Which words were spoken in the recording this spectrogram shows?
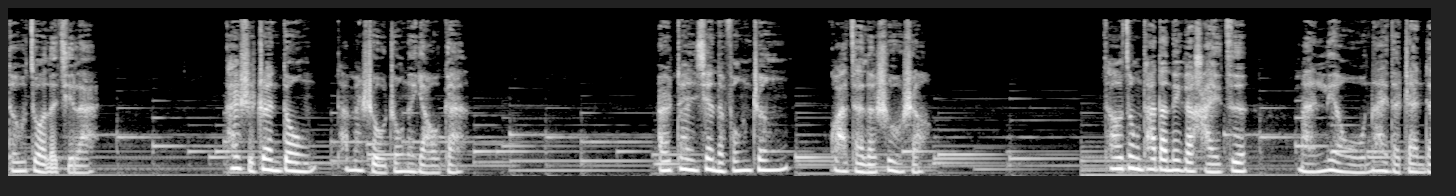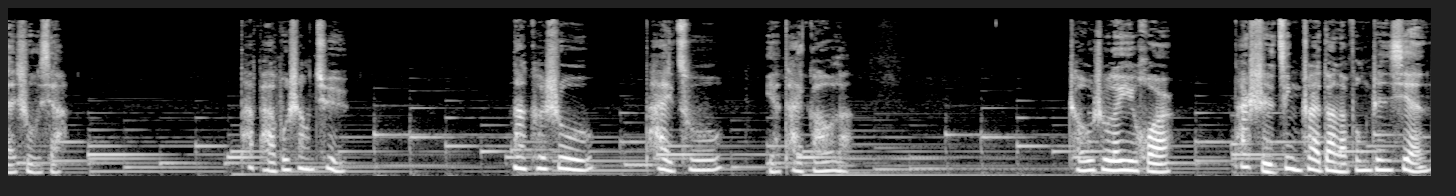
都坐了起来，开始转动他们手中的摇杆，而断线的风筝挂在了树上。操纵它的那个孩子满脸无奈地站在树下，他爬不上去，那棵树太粗也太高了。踌躇了一会儿。他使劲拽断了风筝线，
